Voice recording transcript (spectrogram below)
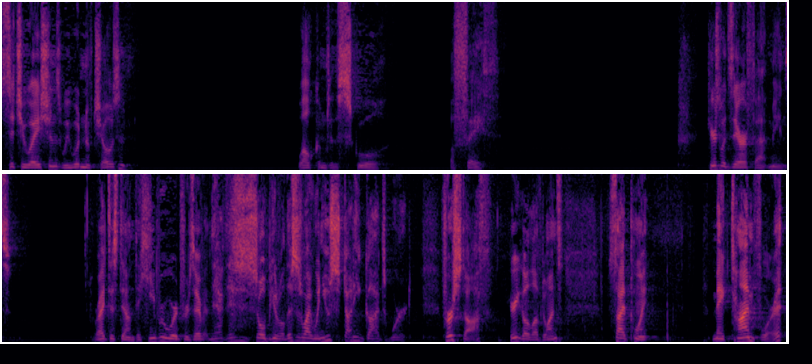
Situations we wouldn't have chosen? Welcome to the school of faith. Here's what Zarephath means. Write this down. The Hebrew word for Zarephath. This is so beautiful. This is why when you study God's word, first off, here you go, loved ones. Side point make time for it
